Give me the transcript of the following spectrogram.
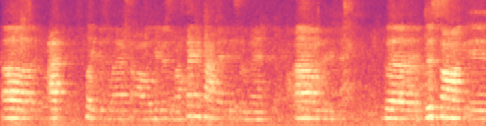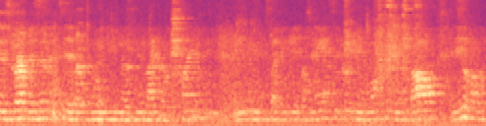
Uh, I played this last time I. This is my second time at this event. Um, the this song is representative of when you know you like a friend and you start to get romantic and emotionally involved and you don't know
